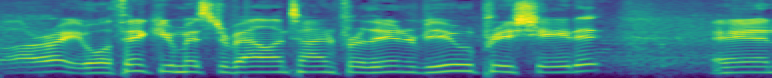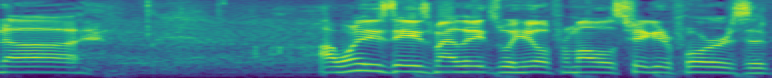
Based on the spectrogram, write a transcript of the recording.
All right. Well, thank you, Mr. Valentine, for the interview. Appreciate it, and. Uh, uh, one of these days, my legs will heal from all those figure fours that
